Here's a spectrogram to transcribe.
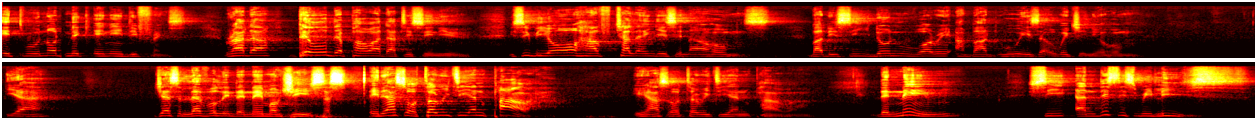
it will not make any difference. Rather, build the power that is in you. You see, we all have challenges in our homes, but you see, don't worry about who is a witch in your home. Yeah? Just level in the name of Jesus. It has authority and power. It has authority and power. The name, see, and this is release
